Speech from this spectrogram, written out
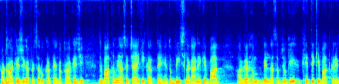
डॉक्टर राकेश जी का फिर से रुक करते हैं। डॉक्टर राकेश जी, जब बात हम यहाँ सिंचाई की करते हैं तो बीज लगाने के बाद अगर हम बेलदा सब्जियों की खेती की बात करें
